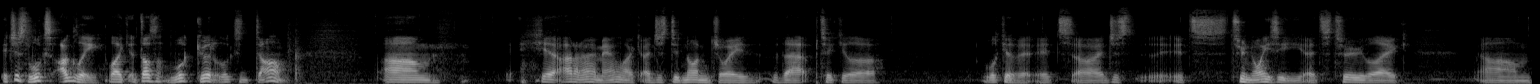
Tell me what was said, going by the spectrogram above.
It just looks ugly. Like it doesn't look good. It looks dumb. Um, yeah, I don't know, man. Like I just did not enjoy that particular look of it. It's uh, it just it's too noisy. It's too like um,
